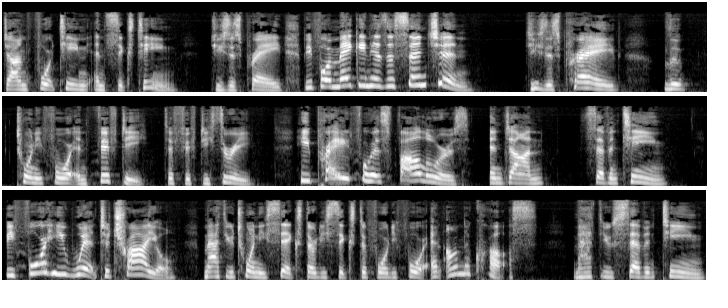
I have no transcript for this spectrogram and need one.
John 14 and 16. Jesus prayed. Before making his ascension, Jesus prayed. Luke 24 and 50 to 53. He prayed for his followers in John 17. Before he went to trial, Matthew 26, 36 to 44, and on the cross, Matthew 17,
